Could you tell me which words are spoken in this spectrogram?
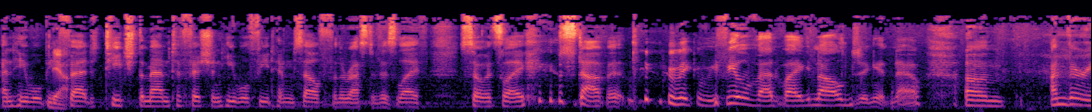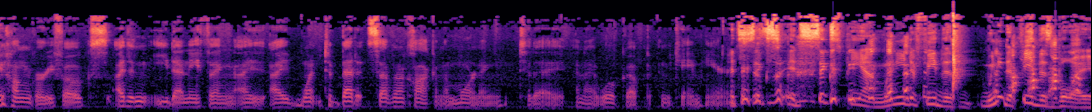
and he will be Yeah. fed teach the man to fish and he will feed himself for the rest of his life so it's like stop it you're making me feel bad by acknowledging it now um I'm very hungry, folks. I didn't eat anything. I, I went to bed at seven o'clock in the morning today, and I woke up and came here. It's six. it's six p.m. We need to feed this. We need to feed this boy.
